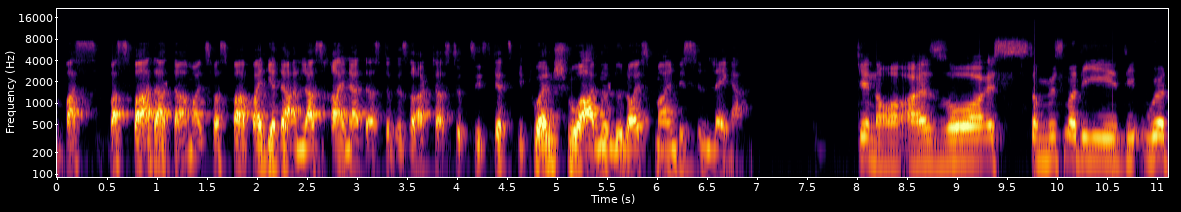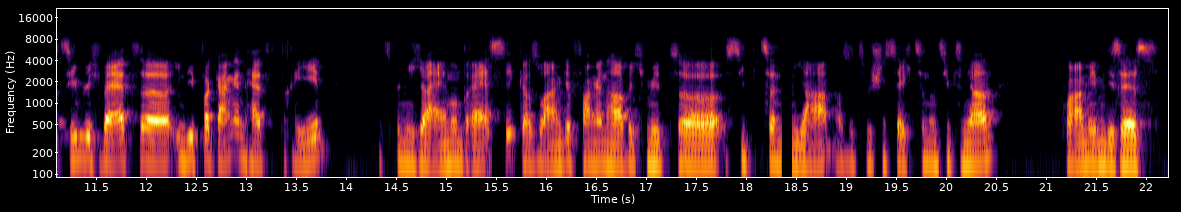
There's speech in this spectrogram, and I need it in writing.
Was, was war da damals? Was war bei dir der Anlass, Rainer, dass du gesagt hast, du ziehst jetzt die Turnschuhe an und du läufst mal ein bisschen länger? Genau, also es, da müssen wir die, die Uhr ziemlich weit äh, in die Vergangenheit drehen. Jetzt bin ich ja 31, also angefangen habe ich mit äh, 17 Jahren, also zwischen 16 und 17 Jahren. Vor allem eben dieses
